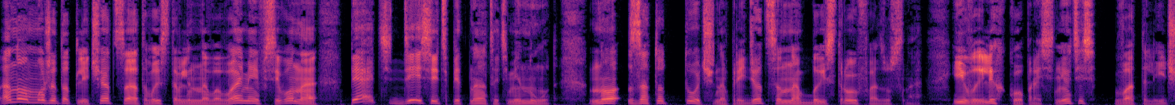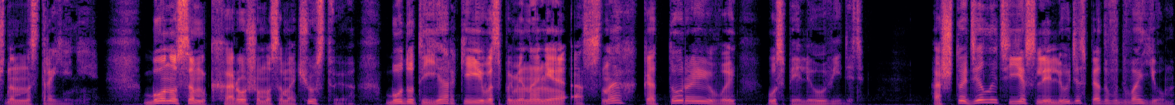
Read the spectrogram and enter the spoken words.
Оно может отличаться от выставленного вами всего на 5, 10, 15 минут, но зато точно придется на быструю фазу сна, и вы легко проснетесь в отличном настроении. Бонусом к хорошему самочувствию будут яркие воспоминания о снах, которые вы успели увидеть. А что делать, если люди спят вдвоем,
